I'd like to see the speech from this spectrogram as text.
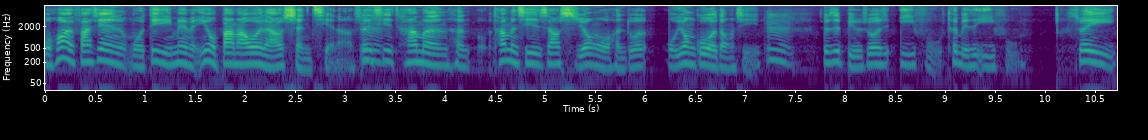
我后来发现，我弟弟妹妹，因为我爸妈为了要省钱啊，所以其实他们很，他们其实是要使用我很多我用过的东西，嗯，就是比如说衣服，特别是衣服，所以。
